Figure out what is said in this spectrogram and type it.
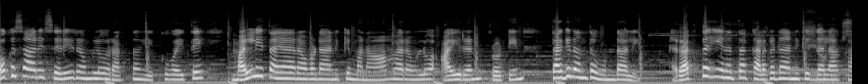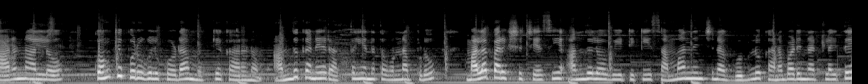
ఒకసారి శరీరంలో రక్తం ఎక్కువైతే మళ్ళీ తయారవడానికి మన ఆహారంలో ఐరన్ ప్రోటీన్ తగినంత ఉండాలి. రక్తహీనత కలగడానికి గల కారణాల్లో కొంకి పురుగులు కూడా ముఖ్య కారణం. అందుకనే రక్తహీనత ఉన్నప్పుడు మల పరీక్ష చేసి అందులో వీటికి సంబంధించిన గుడ్లు కనబడినట్లయితే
